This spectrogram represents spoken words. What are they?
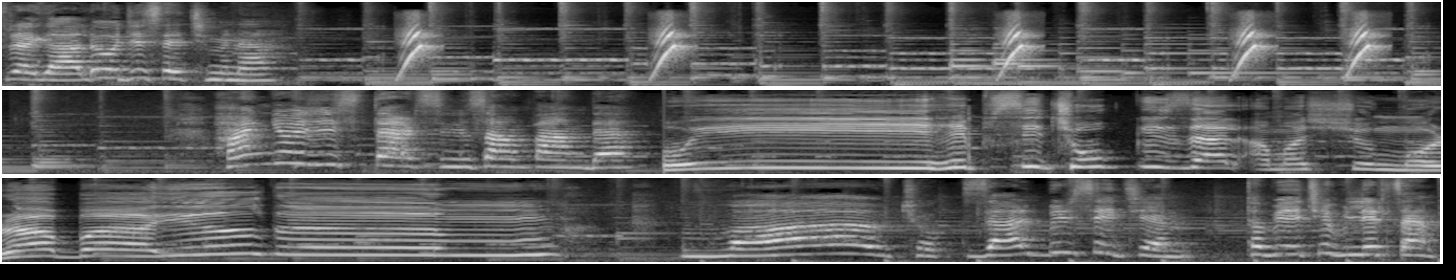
Sıra geldi hoca seçimine. Hoca istersiniz hanımefendi? Oy, hepsi çok güzel ama şu mora bayıldım. Wow, çok güzel bir seçim. Tabii açabilirsem.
